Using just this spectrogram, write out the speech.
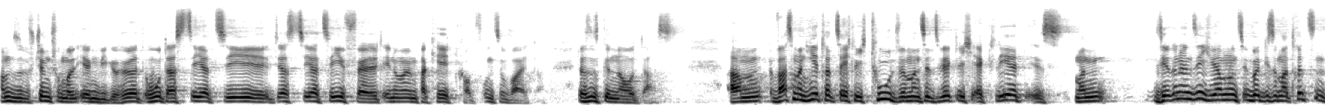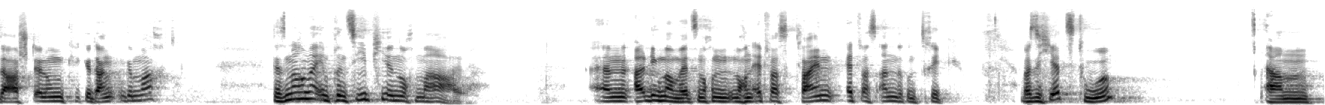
Haben Sie bestimmt schon mal irgendwie gehört, oh, das CRC, das CRC-Feld in einem Paketkopf und so weiter. Das ist genau das. Ähm, was man hier tatsächlich tut, wenn man es jetzt wirklich erklärt, ist, man Sie erinnern sich, wir haben uns über diese Matrizendarstellung Gedanken gemacht. Das machen wir im Prinzip hier nochmal. Ähm, allerdings machen wir jetzt noch einen, noch einen etwas kleinen, etwas anderen Trick. Was ich jetzt tue, ähm,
